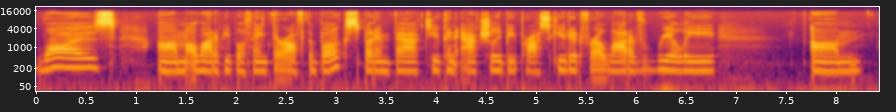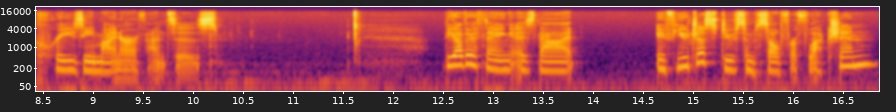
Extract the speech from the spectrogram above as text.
laws. Um, a lot of people think they're off the books, but in fact, you can actually be prosecuted for a lot of really um, crazy minor offenses. The other thing is that if you just do some self reflection,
